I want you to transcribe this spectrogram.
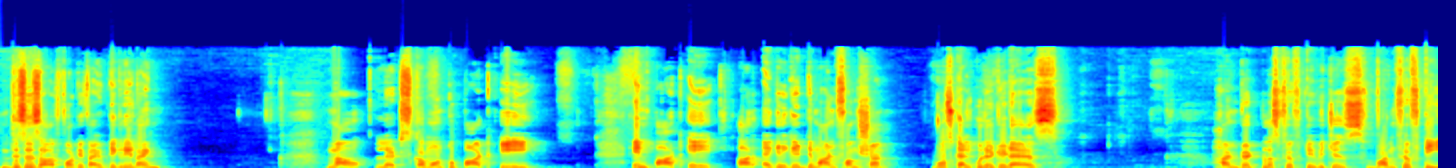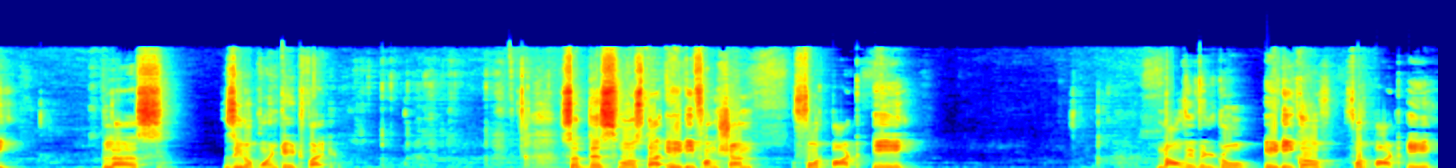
This is our 45 degree line. Now let's come on to part A. In part A our aggregate demand function was calculated as 100 plus 50 which is 150 plus 0.85 so this was the AD function for part A. Now we will draw AD curve for part A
